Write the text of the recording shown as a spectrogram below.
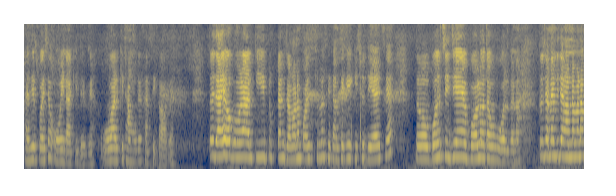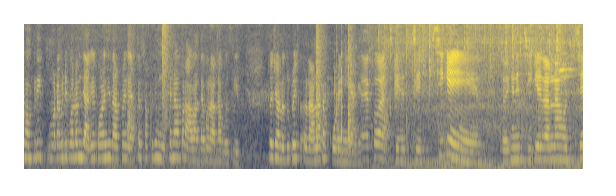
খাসির পয়সা ওই নাকি দেবে। ও আর কি ঠাম্মুকে খাসি খাওয়াবে। তো যাই হোক, ওরা আর কি টুকটাক জমানো পয়সা ছিল, সেখান থেকে কিছু দিয়েছে। তো বলছি যে, বলো তাও বলবে না। তো চলো এমনিতে রান্না বান্না কমপ্লিট মোটামুটি বললাম যে আগে করেছি, তারপরে গ্যাসটা সব কিছু মুছে নেওয়ার পর আবার দেখো রান্না বসিয়েছি। তো চলো দুটোই রান্নাটা করে নিই আগে। দেখো আজকে হচ্ছে চিকেন তো এখানে চিকেন রান্না হচ্ছে,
